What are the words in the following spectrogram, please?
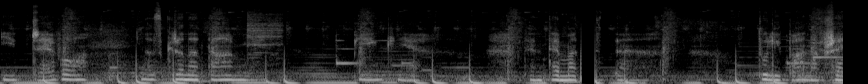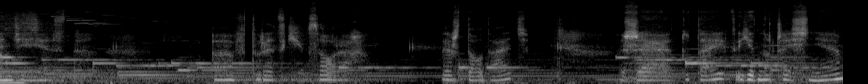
i drzewo z granatami. Pięknie. Ten temat e, tulipana wszędzie jest e, w tureckich wzorach. Też dodać, że tutaj jednocześnie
